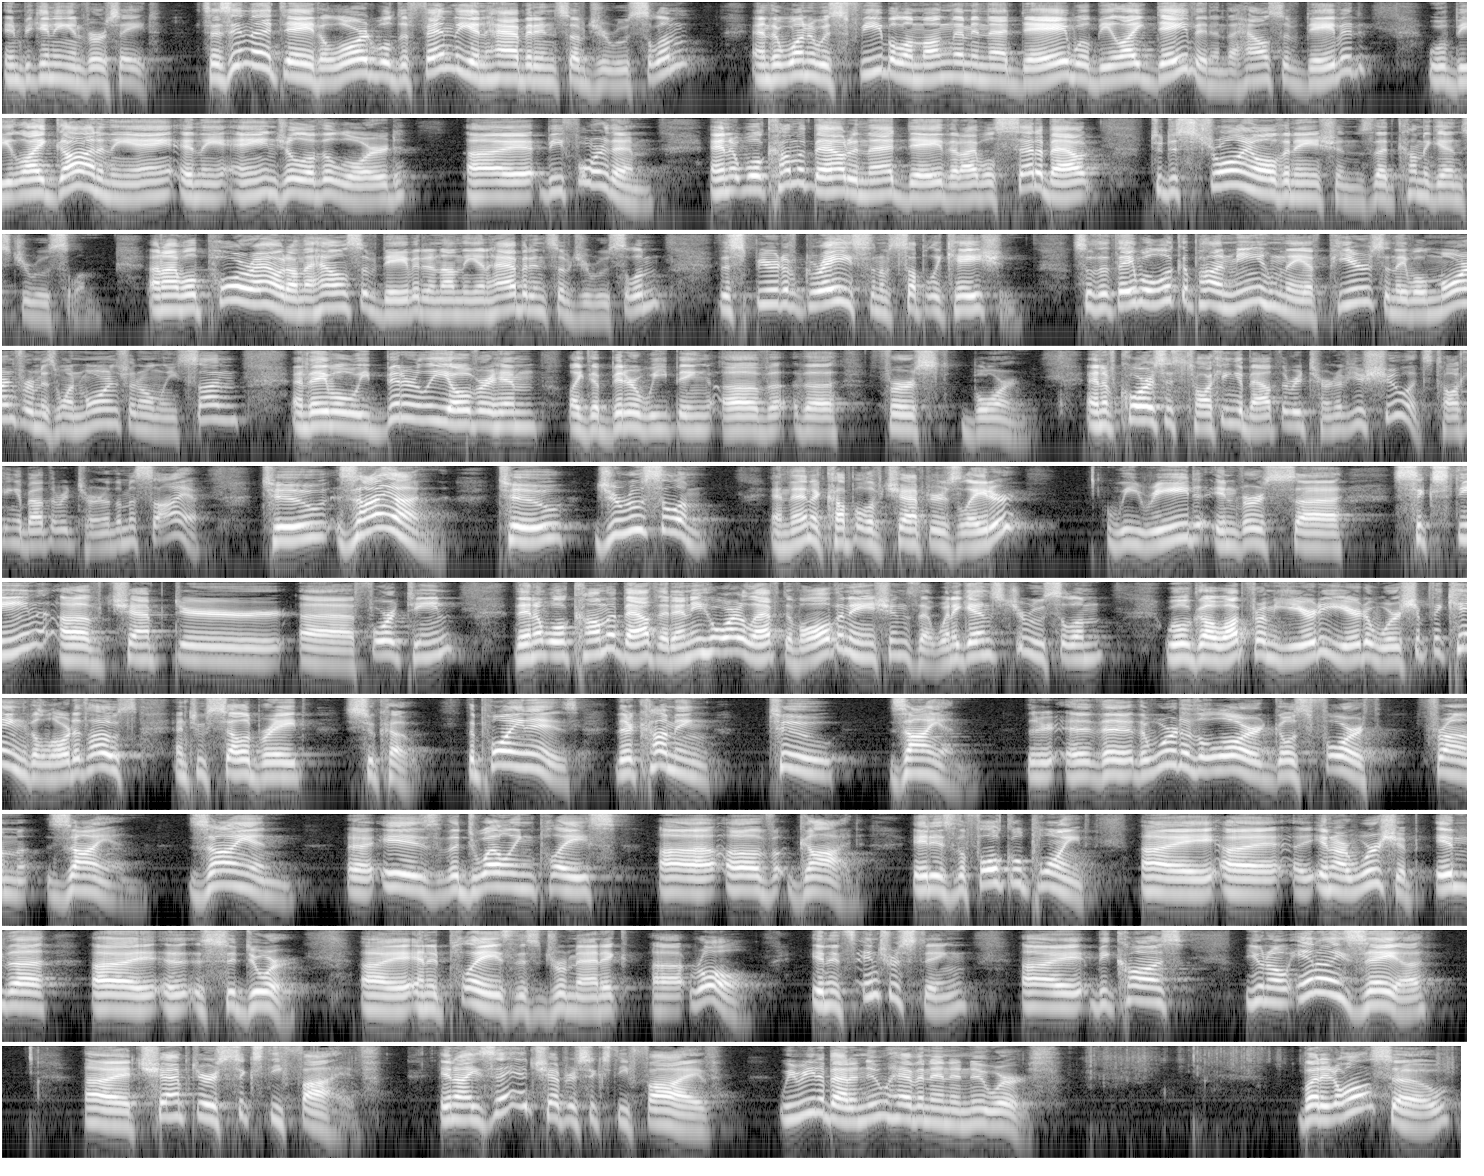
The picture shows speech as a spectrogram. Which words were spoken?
in beginning in verse 8, it says, In that day the Lord will defend the inhabitants of Jerusalem, and the one who is feeble among them in that day will be like David, in the house of David will be like God, and the, and the angel of the Lord uh, before them. And it will come about in that day that I will set about to destroy all the nations that come against Jerusalem. And I will pour out on the house of David and on the inhabitants of Jerusalem the spirit of grace and of supplication, so that they will look upon me whom they have pierced, and they will mourn for him as one mourns for an only son, and they will weep bitterly over him like the bitter weeping of the firstborn. And of course, it's talking about the return of Yeshua. It's talking about the return of the Messiah to Zion, to Jerusalem. And then a couple of chapters later, we read in verse uh, 16 of chapter uh, 14 Then it will come about that any who are left of all the nations that went against Jerusalem will go up from year to year to worship the King, the Lord of hosts, and to celebrate Sukkot. The point is, they're coming to Zion. The, uh, the, the word of the Lord goes forth from Zion. Zion uh, is the dwelling place uh, of God. It is the focal point uh, uh, in our worship in the uh, uh, Siddur, and it plays this dramatic role. And it's interesting because, you know, in Isaiah chapter 65, in Isaiah chapter 65, we read about a new heaven and a new earth. But it also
